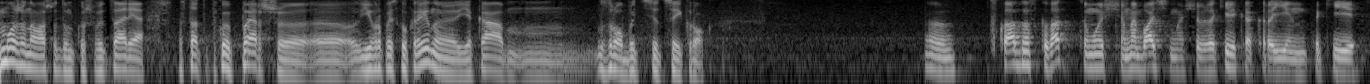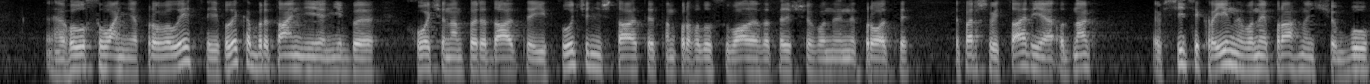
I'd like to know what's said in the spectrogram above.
Чи може на вашу думку Швейцарія стати такою першою е, європейською країною, яка зробить цей крок? Е, Складно сказати, тому що ми бачимо, що вже кілька країн такі е, голосування провели. Це і Велика Британія, ніби хоче нам передати, і Сполучені Штати там проголосували за те, що вони не проти. Тепер Швейцарія. Однак всі ці країни вони прагнуть, щоб був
